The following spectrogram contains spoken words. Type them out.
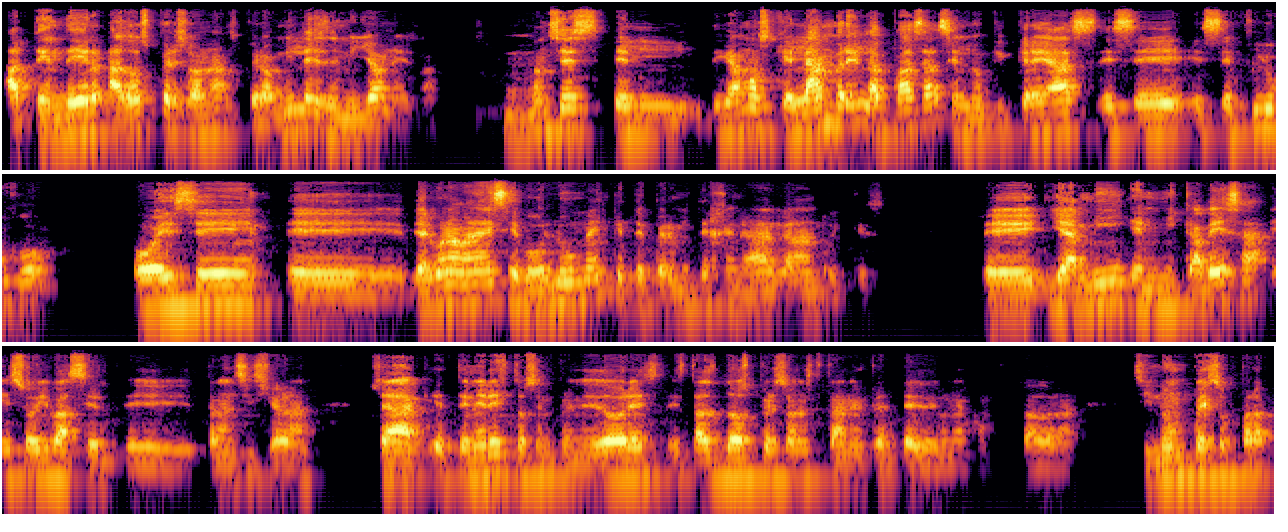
atender a dos personas, pero a miles de millones, ¿no? Entonces, el, digamos que el hambre la pasas en lo que creas ese, ese flujo o ese, eh, de alguna manera, ese volumen que te permite generar gran riqueza. Eh, y a mí, en mi cabeza, eso iba a ser eh, transicional. O sea, tener estos emprendedores, estas dos personas que están enfrente de una computadora, sin un peso para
